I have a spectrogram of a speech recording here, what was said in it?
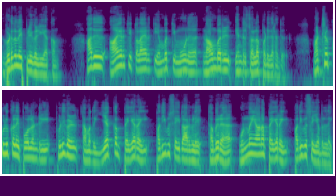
விடுதலை புலிகள் இயக்கம். அது ஆயிரத்தி தொள்ளாயிரத்தி எண்பத்தி மூணு நவம்பரில் என்று சொல்லப்படுகிறது. மற்ற குழுக்களைப் போலன்றி புலிகள் தமது இயக்கம் பெயரை பதிவு செய்தார்களே தவிர உண்மையான பெயரை பதிவு செய்யவில்லை.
